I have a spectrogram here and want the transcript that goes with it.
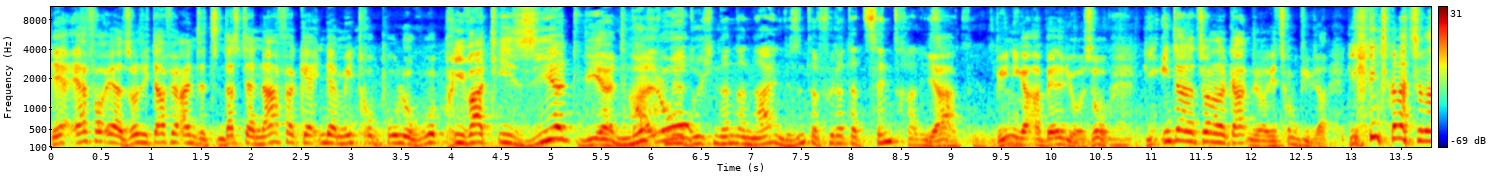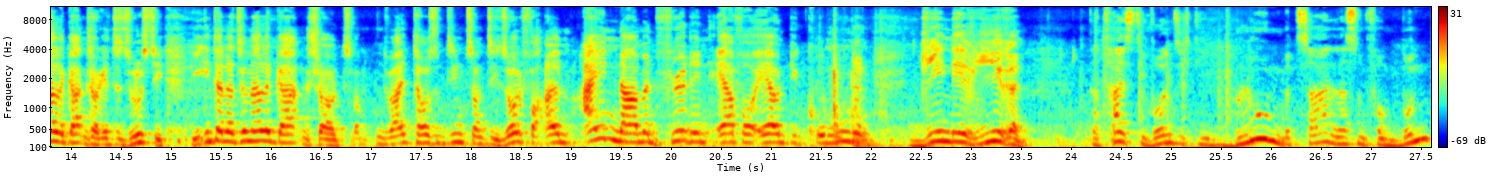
der RVR soll sich dafür einsetzen, dass der Nahverkehr in der Metropole Ruhr privatisiert wird. Noch Hallo? mehr durcheinander, nein. Wir sind dafür, dass er zentralisiert Ja, wird. weniger Abellio. So, die internationale Gartenschau, jetzt kommt die wieder. Die internationale Gartenschau, jetzt ist es lustig. Die internationale Gartenschau 2027 soll vor allem Einnahmen für den RVR und die Kommunen generieren. Das heißt, die wollen sich die Blumen bezahlen lassen vom Bund,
